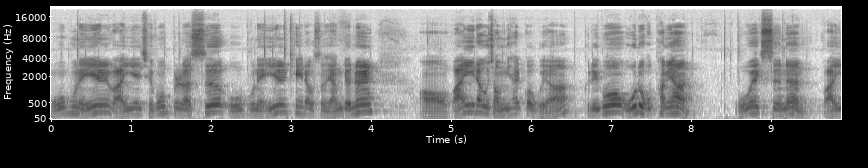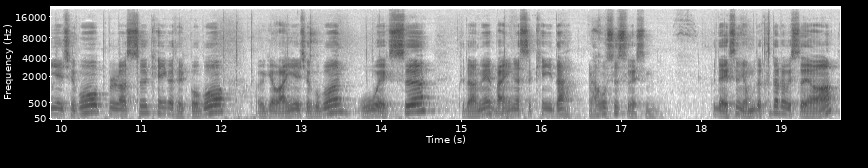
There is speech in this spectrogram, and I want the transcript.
5분의 1 y의 제곱 플러스 5분의 1 k라고 써서 양변을 어, y라고 정리할 거고요. 그리고 5를 곱하면 5x는 y의 제곱 플러스 k가 될 거고 여기 y의 제곱은 5x 그 다음에 마이너스 k다 라고 쓸 수가 있습니다. 근데 x는 0보다 크다라고 했어요.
